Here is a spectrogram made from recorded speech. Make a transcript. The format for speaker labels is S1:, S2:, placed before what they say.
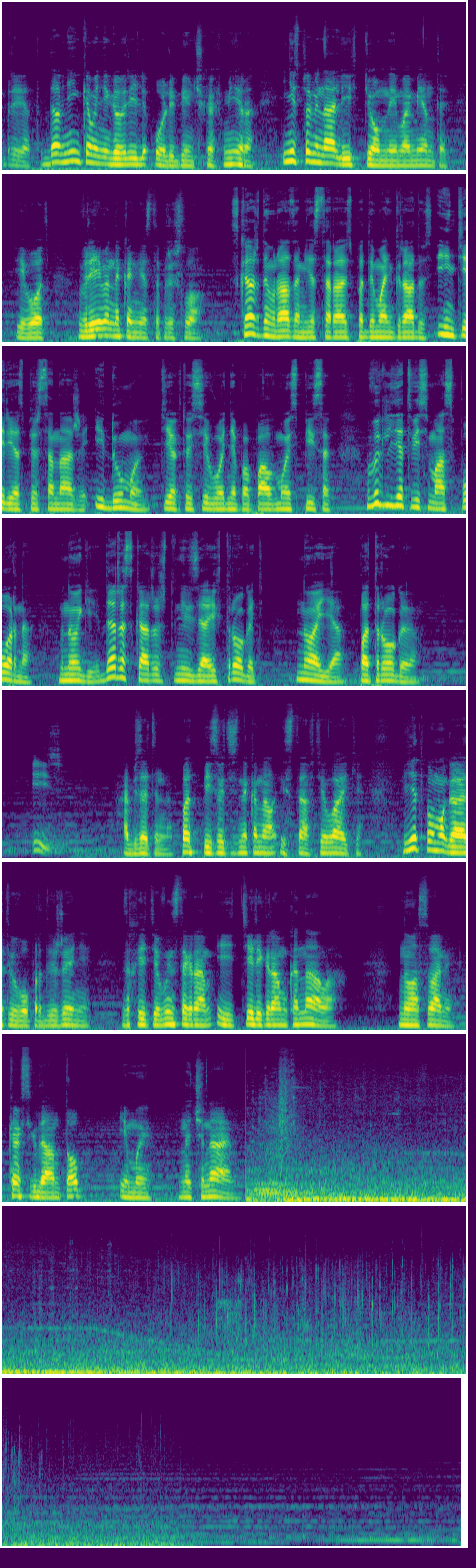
S1: Всем привет! Давненько мы не говорили о любимчиках мира и не вспоминали их темные моменты. И вот, время наконец-то пришло. С каждым разом я стараюсь поднимать градус и интерес персонажей и думаю, те, кто сегодня попал в мой список, выглядят весьма спорно. Многие даже скажут, что нельзя их трогать. Ну а я потрогаю.
S2: Easy.
S1: Обязательно подписывайтесь на канал и ставьте лайки, ведь это помогает в его продвижении. Заходите в инстаграм и телеграм канала. Ну а с вами, как всегда, Антоп, и мы начинаем.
